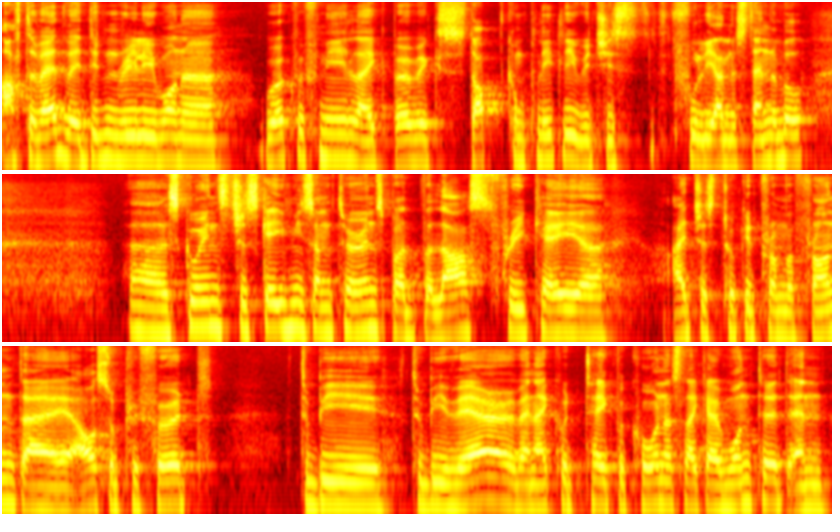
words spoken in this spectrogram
after that, they didn't really want to work with me. Like Berwick stopped completely, which is fully understandable. Uh, just gave me some turns, but the last 3K, uh, I just took it from the front. I also preferred to be to be there when I could take the corners like I wanted and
